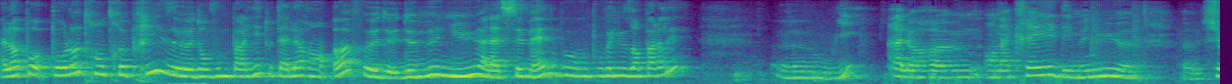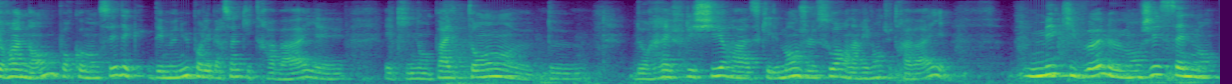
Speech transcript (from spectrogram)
Alors pour, pour l'autre entreprise dont vous me parliez tout à l'heure en off, de, de menus à la semaine, vous, vous pouvez nous en parler? Oui, alors on a créé des menus euh, sur un an, pour commencer, des, menus pour les personnes qui travaillent et, qui n'ont pas le temps euh, de, réfléchir à ce qu'ils mangent le soir en arrivant du travail, mais qui veulent manger sainement,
